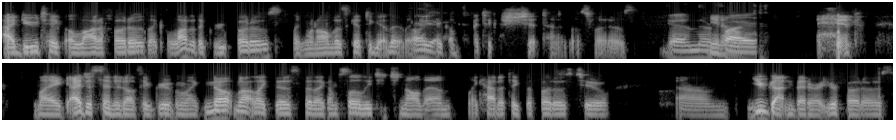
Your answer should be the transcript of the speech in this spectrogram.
I do take a lot of photos, like a lot of the group photos, like when all of us get together, like Oh, I yeah. take a I take a shit ton of those photos. Yeah, and they're You know. fire. And like I just send it out to a group. I'm like, nope, not like this, but like I'm slowly teaching all them like how to take the photos too. Um, you've gotten better at your photos.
